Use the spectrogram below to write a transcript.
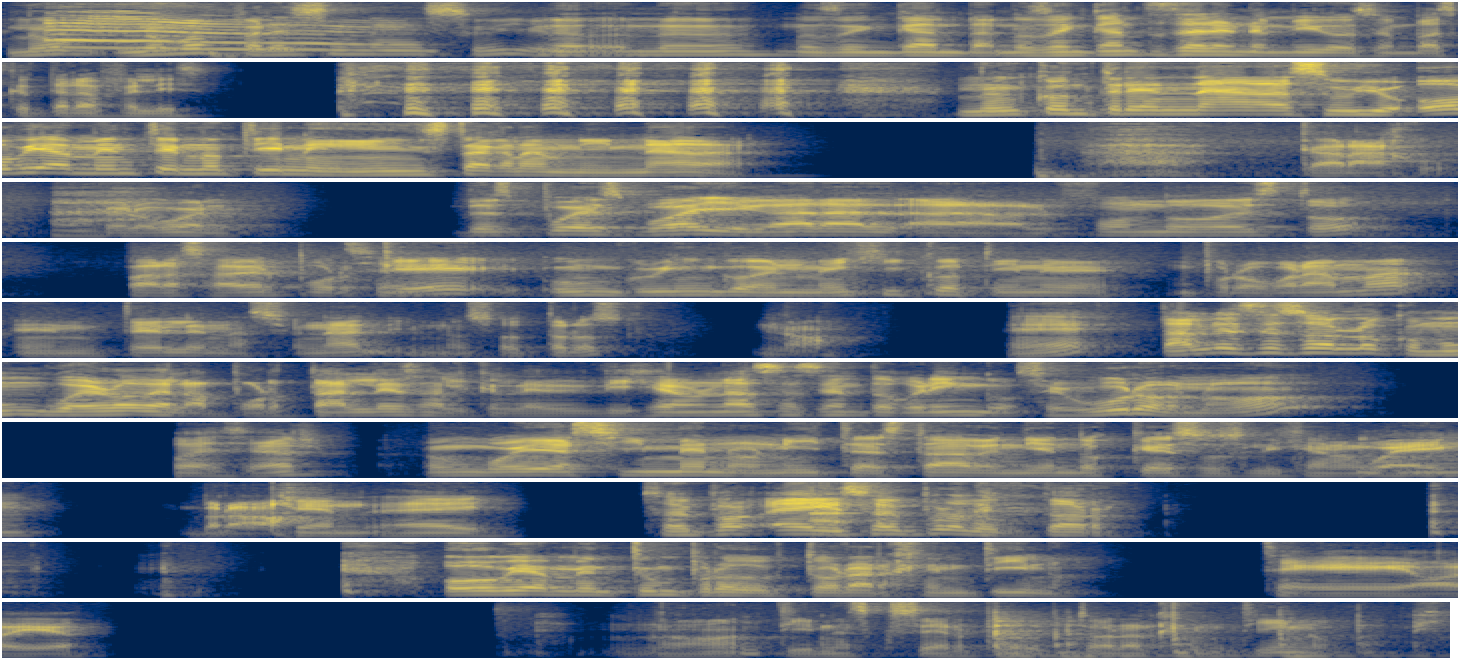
No, no me parece nada suyo. No, no, nos encanta. Nos encanta ser enemigos en Basquetera Feliz. no encontré nada suyo. Obviamente no tiene Instagram ni nada. Ah, carajo. Pero bueno, después voy a llegar al, al fondo de esto para saber por Sí. qué un gringo en México tiene un programa en tele nacional y nosotros no. ¿Eh? Tal vez es solo como un güero de la Portales al que le dijeron haz acento gringo. Seguro, ¿no? Puede ser. Un güey así menonita estaba vendiendo quesos. Le dijeron, güey, bro. ¿Quién? Ey, soy, pro- ey, soy productor. Obviamente un productor argentino. Sí, obvio. No, tienes que ser productor argentino, papi.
